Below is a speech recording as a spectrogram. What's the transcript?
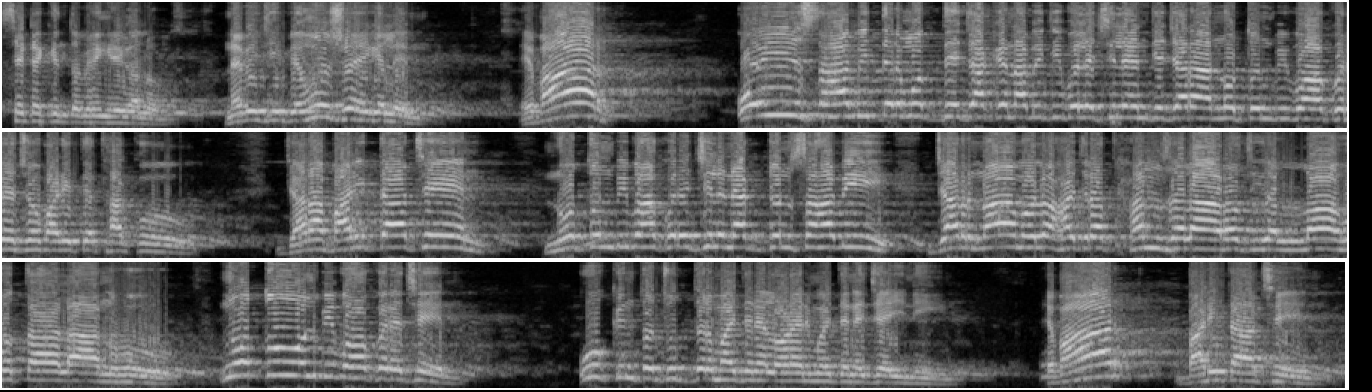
সেটা কিন্তু ভেঙে গেল। নাবিজি বেহুশ হয়ে গেলেন। এবার ওই সাহাবিদের মধ্যে যাকে নাবিজি বলেছিলেন যে, যারা নতুন বিবাহ করেছ, বাড়িতে থাকো। যারা বাড়িতে আছেন, নতুন বিবাহ করেছিলেন একজন সাহাবি, যার নাম হলো হজরত হানজালা রাজিয়াল্লাহু তাআলা আনহু। নতুন বিবাহ করেছেন। ও কিন্তু যুদ্ধের ময়দানে, লড়াইয়ের ময়দানে যায়নি। এবার বাড়িতে আছেন।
